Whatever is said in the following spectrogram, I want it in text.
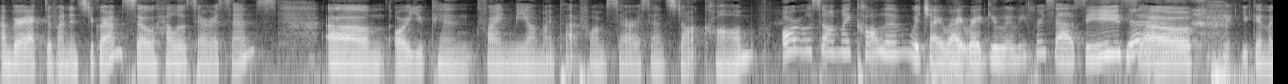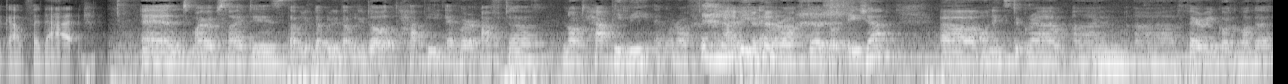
I'm very active on Instagram, so hello Sarah Sense. Um, or you can find me on my platform, sarahsense.com, or also on my column, which I write regularly for Sassy. So you can look out for that. And my website is www.happyeverafter, not happily ever after, happyeverafter.asia. Uh, on Instagram, I'm uh, fairy godmother,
